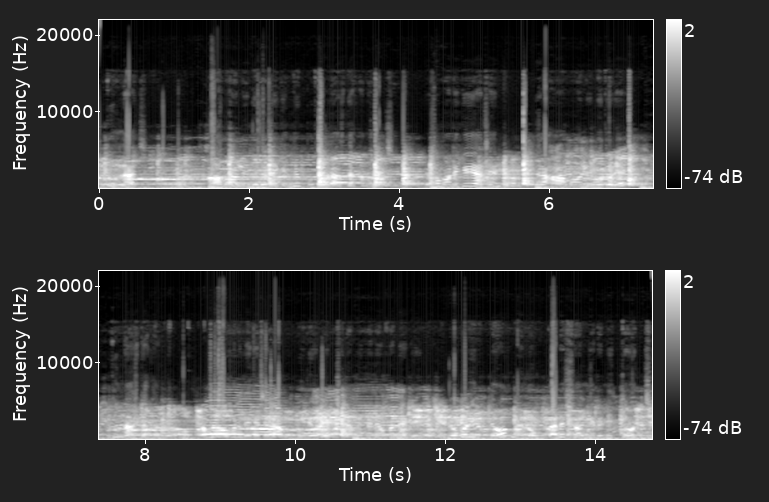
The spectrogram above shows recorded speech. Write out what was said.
পুতুল নাচ। হাওয়া দেখানো এরকম অনেকেই আছেন যারা হাওয়া মহলের ভেতরে পুতুল নাচ দেখান। আমরা ওখানে দেখেছিলাম, ভিডিও করছিলাম। এখানে ওখানে লোকনৃত্য মানে লোক গানের সঙ্গে এটা নৃত্য হচ্ছে।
